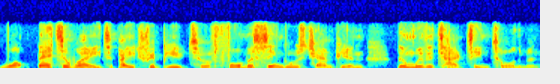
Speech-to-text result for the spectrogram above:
what better way to pay tribute to a former singles champion than with a tag team tournament?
